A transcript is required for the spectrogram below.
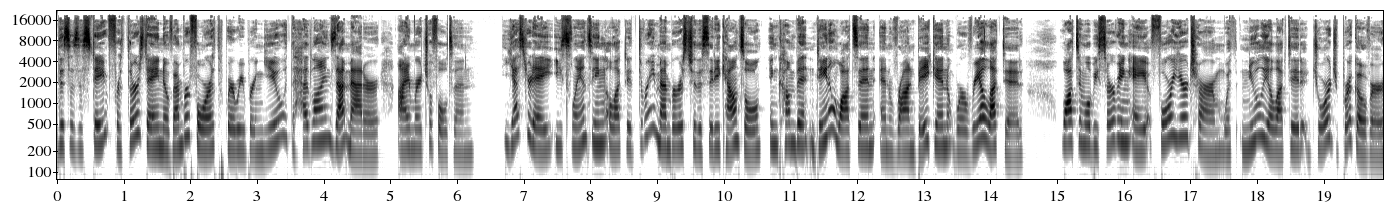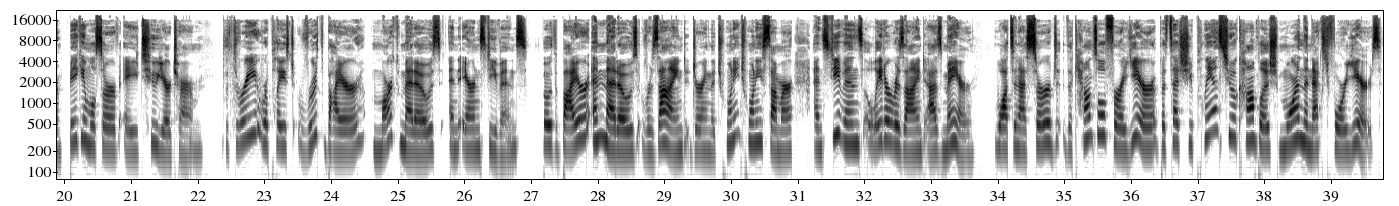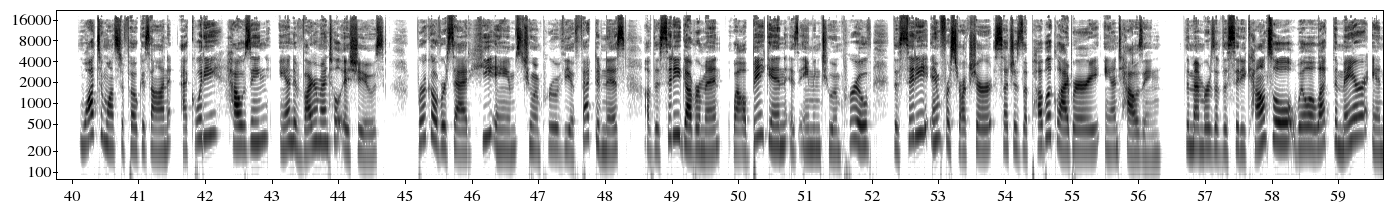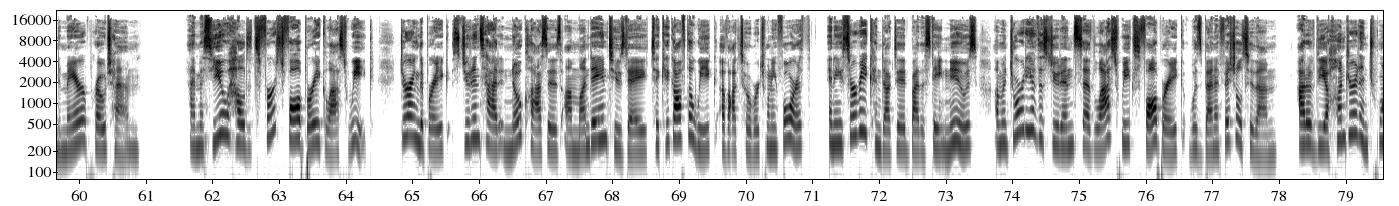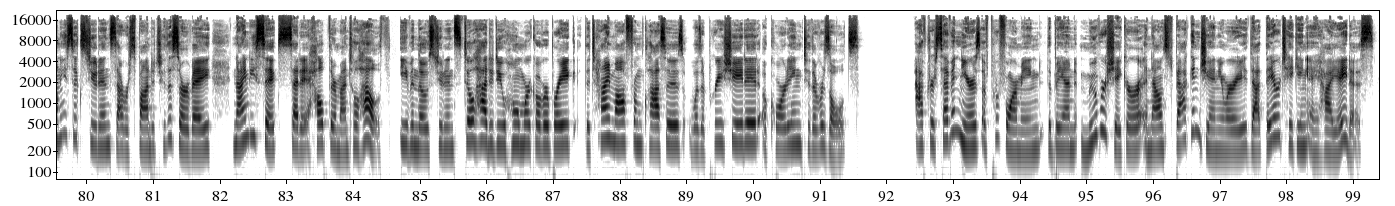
This is a state for Thursday, November 4th, where we bring you the headlines that matter. I'm Rachel Fulton. Yesterday, East Lansing elected three members to the City Council. Incumbent Dana Watson and Ron Bacon were re elected. Watson will be serving a four year term with newly elected George Brookover. Bacon will serve a two year term. The three replaced Ruth Beyer, Mark Meadows, and Aaron Stevens. Both Beyer and Meadows resigned during the 2020 summer, and Stevens later resigned as mayor. Watson has served the council for a year, but said she plans to accomplish more in the next four years. Watson wants to focus on equity, housing, and environmental issues. Brookover said he aims to improve the effectiveness of the city government, while Bacon is aiming to improve the city infrastructure, such as the public library and housing. The members of the City Council will elect the mayor and mayor pro tem. MSU held its first fall break last week. During the break, students had no classes on Monday and Tuesday to kick off the week of October 24th. In a survey conducted by the state news, a majority of the students said last week's fall break was beneficial to them. Out of the 126 students that responded to the survey, 96 said it helped their mental health. Even though students still had to do homework over break, the time off from classes was appreciated according to the results. After seven years of performing, the band Mover Shaker announced back in January that they are taking a hiatus.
